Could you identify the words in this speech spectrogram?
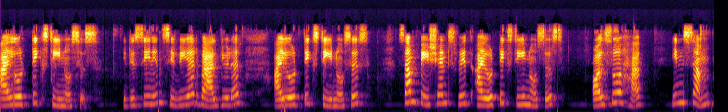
aortic stenosis. It is seen in severe valvular aortic stenosis. Some patients with aortic stenosis also have in some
